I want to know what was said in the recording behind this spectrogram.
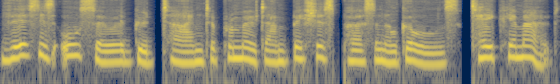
this is also a good time to promote ambitious personal goals. Take him out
